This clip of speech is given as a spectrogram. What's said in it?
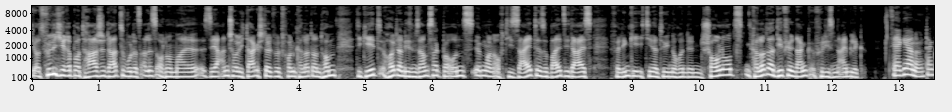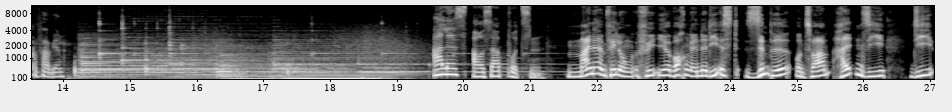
Die ausführliche Reportage dazu, wo das alles auch nochmal sehr anschaulich dargestellt wird von Carlotta und Tom, die geht heute an diesem Samstag bei uns irgendwann auf die Seite. Sobald sie da ist, verlinke ich die natürlich noch in den Show Notes. Carlotta, dir vielen Dank für diesen Einblick. Sehr gerne. Danke, Fabian. Alles außer Putzen. Meine Empfehlung für Ihr Wochenende, die ist simpel und zwar halten Sie die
